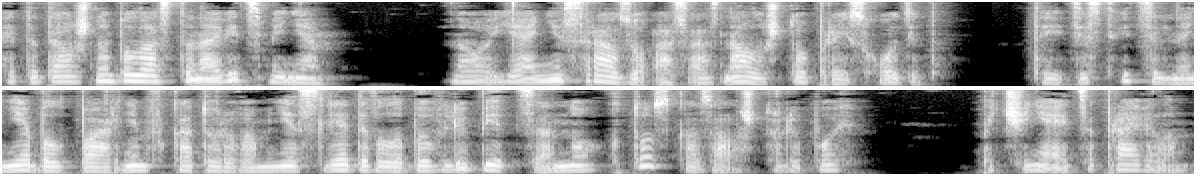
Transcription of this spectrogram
Это должно было остановить меня. Но я не сразу осознала, что происходит. Ты действительно не был парнем, в которого мне следовало бы влюбиться, но кто сказал, что любовь подчиняется правилам?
